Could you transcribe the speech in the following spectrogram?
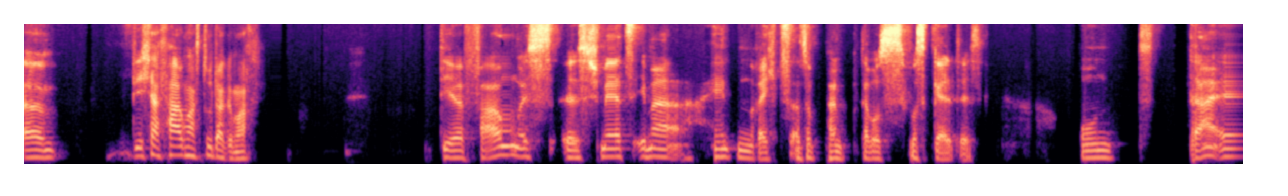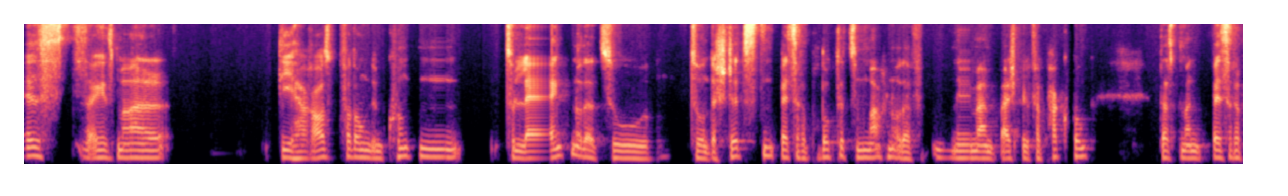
Ähm, welche Erfahrung hast du da gemacht? die Erfahrung ist, es schmerzt immer hinten rechts, also beim, da, wo es Geld ist. Und da ist, sage ich jetzt mal, die Herausforderung, den Kunden zu lenken oder zu, zu unterstützen, bessere Produkte zu machen oder nehmen wir ein Beispiel Verpackung, dass man bessere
